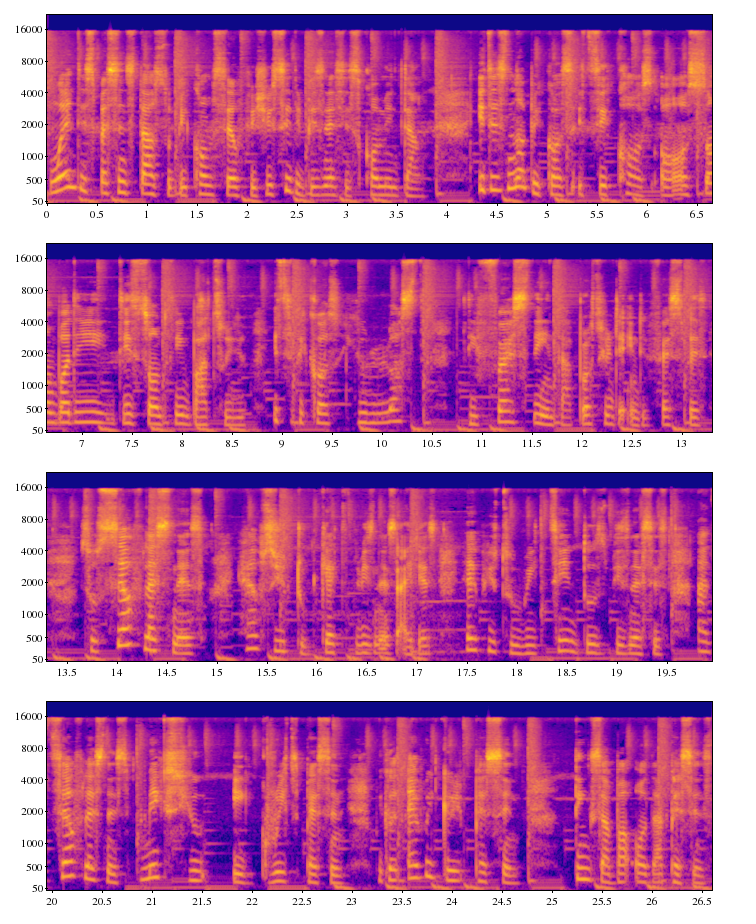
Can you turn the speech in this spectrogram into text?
when this person starts to become selfish you see the business is coming down. It is not because it's a cause or somebody did something bad to you. It's because you lost the first thing that brought you there in the first place. So selflessness helps you to get business ideas help you to retain those businesses. And selflessness makes you a great person because every great person thinks about other persons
